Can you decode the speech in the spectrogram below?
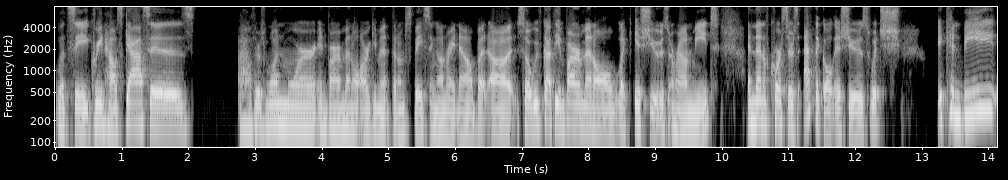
Let's see greenhouse gases oh, there's one more environmental argument that I'm spacing on right now. But uh, so we've got the environmental like issues around meat. And then of course there's ethical issues, which it can be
